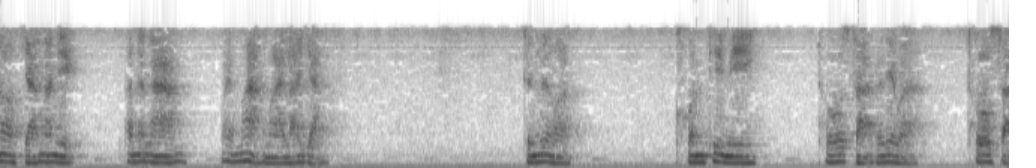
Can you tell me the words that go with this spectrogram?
นอกจากนั้นอีกพันนาไว้มากมายหลายอย่าง ถึงเรื่องว่า คนที่มีโทสะก็เรียกว่า โทสะ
